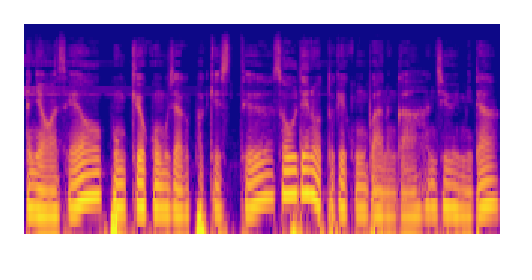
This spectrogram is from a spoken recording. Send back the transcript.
안녕하세요. 본격 공부자극 팟캐스트 서울대는 어떻게 공부하는가 한지우입니다.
